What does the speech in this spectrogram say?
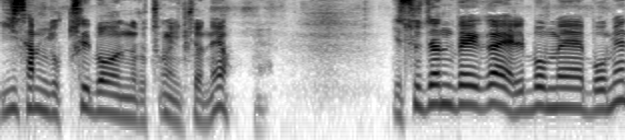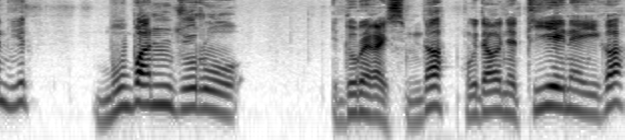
2367번으로 청해 주셨네요. 이 수잔 베가 앨범에 보면 이게 무반주로 노래가 있습니다. 거기다가 이제 DNA가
